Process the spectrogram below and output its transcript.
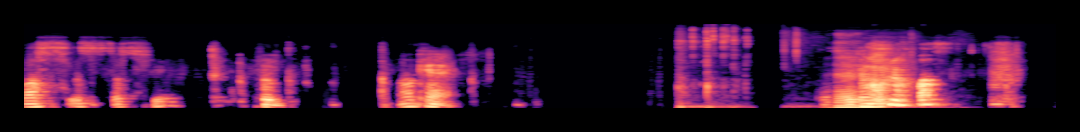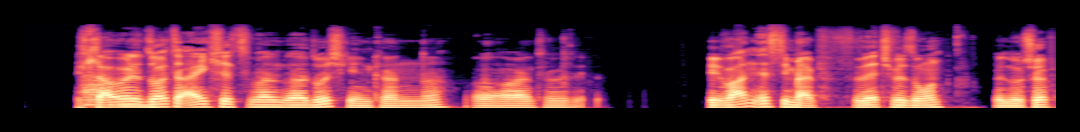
was ist das hier? Fünf. Okay. Äh. auch noch was. ich glaube, Ähm. das sollte eigentlich jetzt mal da durchgehen können, ne? Oder. Wie wann ist die Map? Für welche Version? Willow Chip?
